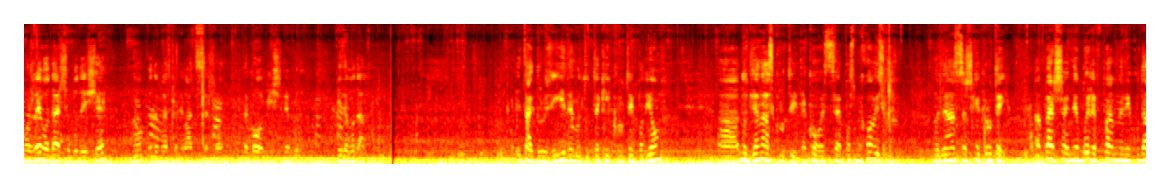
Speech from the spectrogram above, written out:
Можливо, далі буде ще, але будемо сподіватися, що такого більше не буде. Їдемо далі. І так, друзі, їдемо. Тут такий крутий підйом. Ну, для нас крутий, для когось це посміховисько, але для нас все ж таки крутий. Перше не були впевнені, куди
